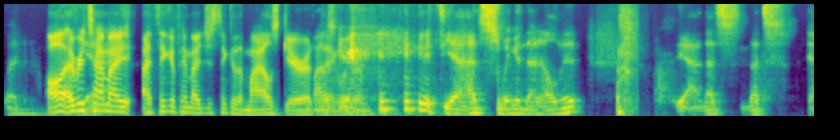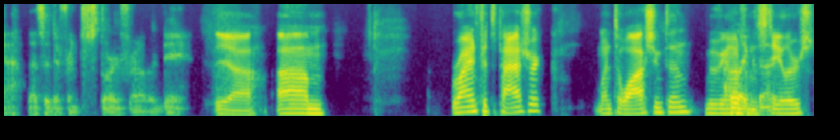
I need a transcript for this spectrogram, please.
But All every Yeah. time I I think of him, I just think of the Myles Garrett Miles thing with him. Yeah, swinging that helmet. yeah, that's that's yeah, that's a different story for another day. Yeah. Um Ryan Fitzpatrick went to Washington, moving I on like from the that. Steelers.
